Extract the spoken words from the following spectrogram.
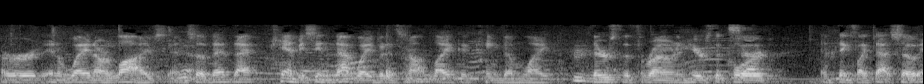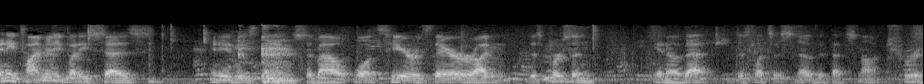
or in a way in our lives, and yeah. so that that can be seen in that way. But it's not like a kingdom, like mm-hmm. there's the throne and here's the court and things like that. So anytime anybody says any of these things about well, it's here, it's there, or I'm this person you know that just lets us know that that's not true.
